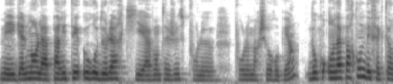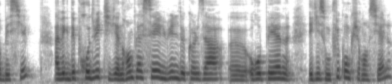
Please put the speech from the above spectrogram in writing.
mais également la parité euro-dollar qui est avantageuse pour le, pour le marché européen. Donc on a par contre des facteurs baissiers avec des produits qui viennent remplacer l'huile de colza euh, européenne et qui sont plus concurrentiels.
